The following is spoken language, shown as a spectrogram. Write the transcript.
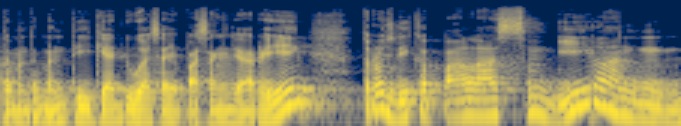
teman-teman. 32 saya pasang jaring, terus di kepala 98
